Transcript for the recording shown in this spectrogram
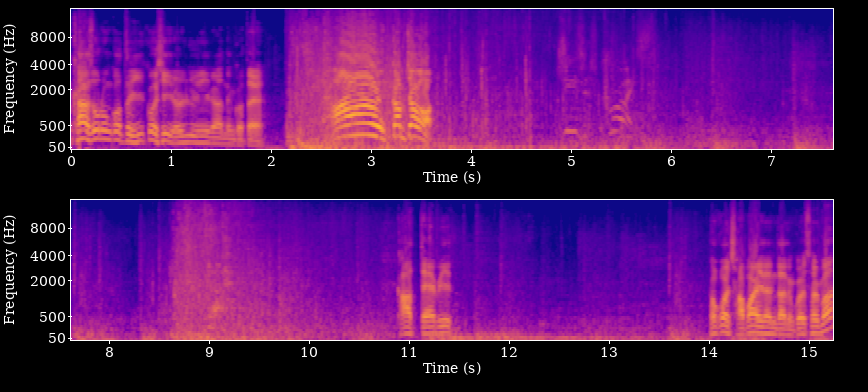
가소로운 것도 이것이 연륜이라는 거다. 아우 깜짝아 갓 데빗 저걸 잡아야 된다는 거야 설마?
